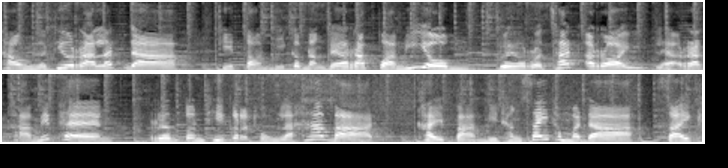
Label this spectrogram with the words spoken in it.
ชาวเหนือที่ร้านลัดดา ที่ตอนนี้กำลังได้รับความนิยม ด้วยรสชาติอร่อย และราคาไม่แพง เริ่มต้นที่กระทงละ 5 บาท ไข่ปาล์มมีทั้งไส้ธรรมดา ไส้แค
